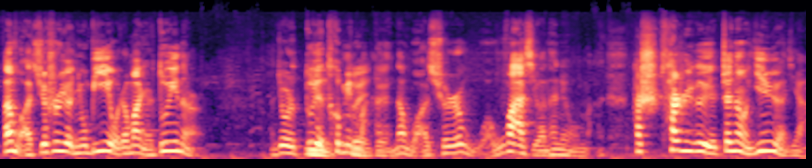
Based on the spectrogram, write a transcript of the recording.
反正我爵士乐牛逼，我这往你这堆那儿，就是堆的嗯特别满。那我确实我无法喜欢他那种满，他是他是一个真正音乐家，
